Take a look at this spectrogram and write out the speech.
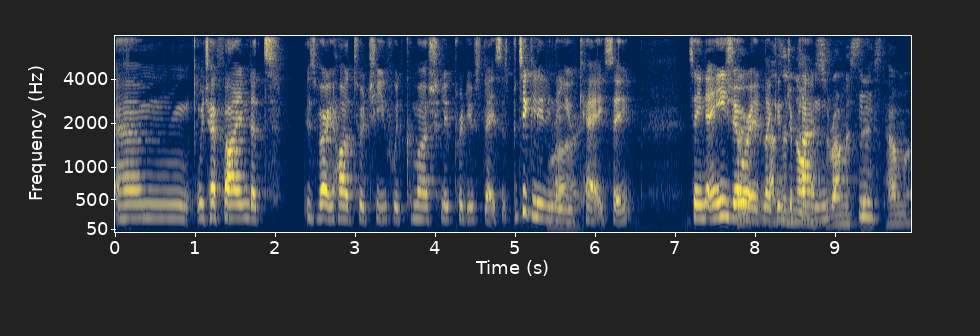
um, which I find that is very hard to achieve with commercially produced glazes, particularly in Right. the UK. Say, say in Asia So or like as in a Japan. non-ceramicist, how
